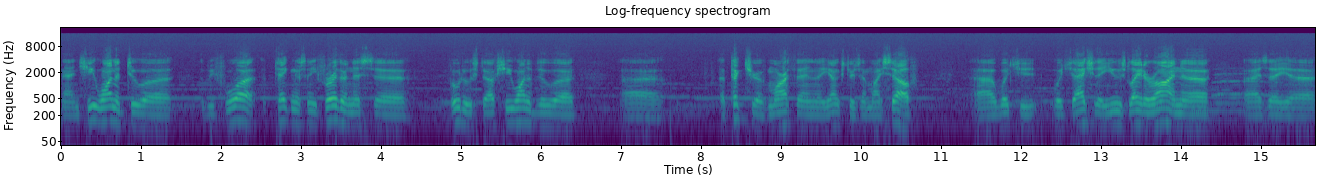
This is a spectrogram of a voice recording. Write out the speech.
And she wanted to, uh, before taking us any further in this uh, voodoo stuff, she wanted to uh, uh, a picture of Martha and the youngsters and myself, uh, which which actually used later on uh, as a uh,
